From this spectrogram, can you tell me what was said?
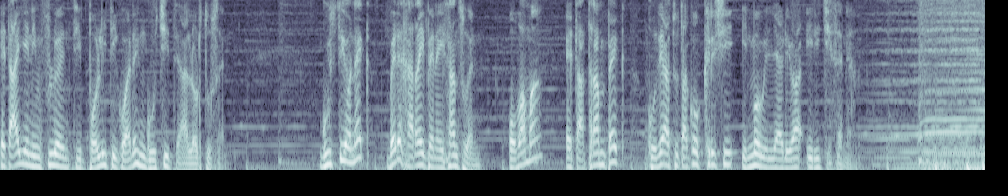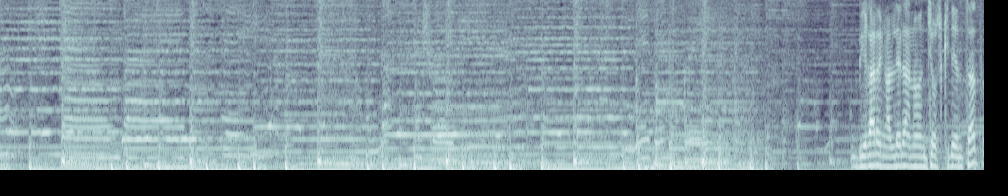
eta haien influentzi politikoaren gutxitzea lortu zen. Guzti honek bere jarraipena izan zuen, Obama eta Trumpek kudeatutako krisi inmobiliarioa iritsi zenean. Bigarren galdera noan txoskirentzat.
